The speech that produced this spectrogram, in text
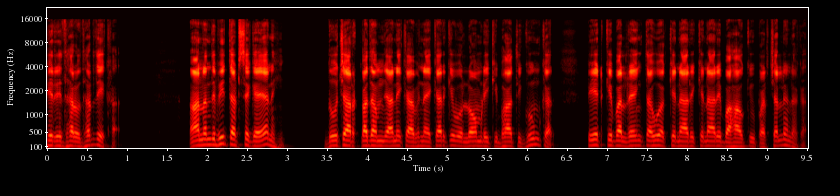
फिर इधर उधर देखा। आनंद भी तट से गया नहीं। दो चार कदम जाने का अभिनय करके वो लोमड़ी की भांति घूमकर पेट के बल रेंगता हुआ किनारे किनारे बहाव के ऊपर चलने लगा।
